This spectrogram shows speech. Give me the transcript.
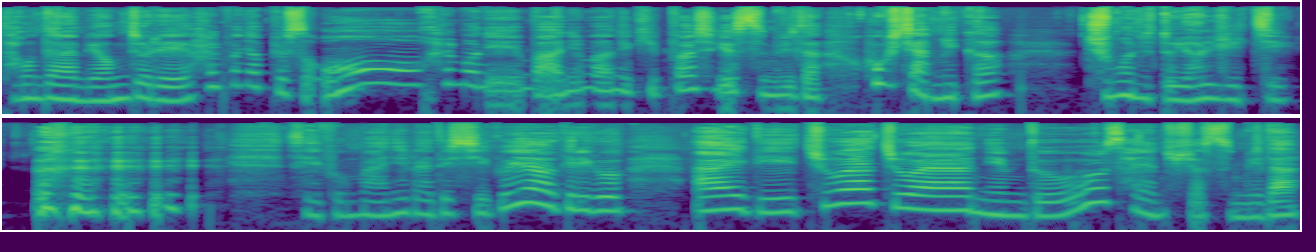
더군다나 명절에 할머니 앞에서, 어, 할머니 많이 많이 기뻐하시겠습니다. 혹시 압니까? 주머니 또 열릴지. 새해 복 많이 받으시고요. 그리고 아이디 좋아좋아 님도 사연 주셨습니다.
